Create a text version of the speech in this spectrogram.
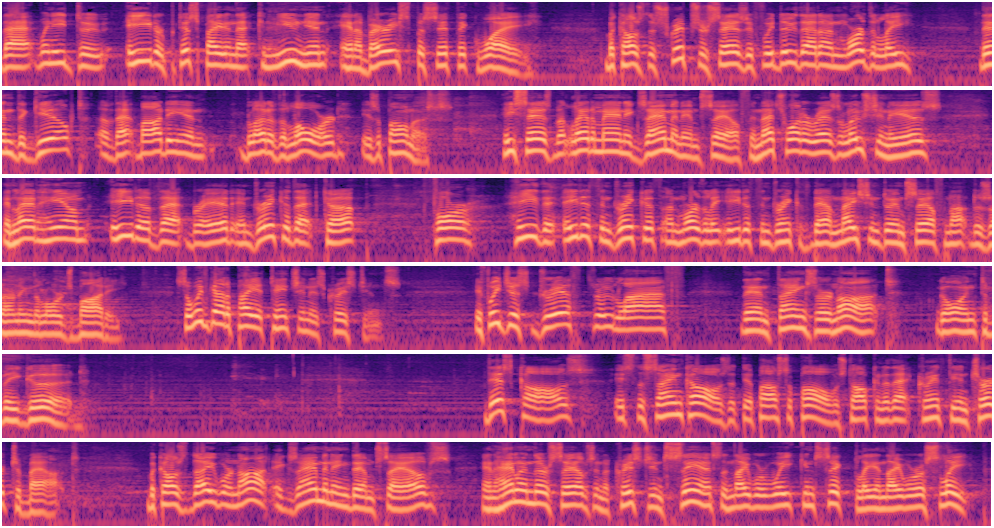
that we need to eat or participate in that communion in a very specific way. Because the scripture says if we do that unworthily, then the guilt of that body and blood of the Lord is upon us. He says, But let a man examine himself, and that's what a resolution is, and let him eat of that bread and drink of that cup, for he that eateth and drinketh unworthily eateth and drinketh damnation to himself, not discerning the Lord's body. So we've got to pay attention as Christians. If we just drift through life, then things are not going to be good. This cause, it's the same cause that the Apostle Paul was talking to that Corinthian church about, because they were not examining themselves and handling themselves in a Christian sense, and they were weak and sickly and they were asleep.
